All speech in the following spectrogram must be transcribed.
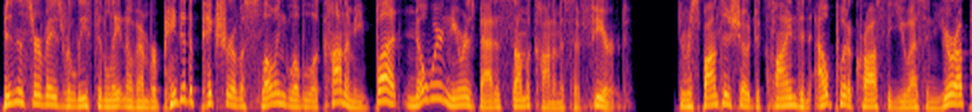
Business surveys released in late November painted a picture of a slowing global economy, but nowhere near as bad as some economists have feared. The responses showed declines in output across the US and Europe,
